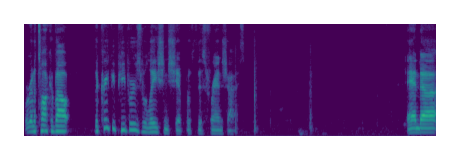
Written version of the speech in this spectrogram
We're gonna talk about the Creepy Peepers' relationship with this franchise. And uh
